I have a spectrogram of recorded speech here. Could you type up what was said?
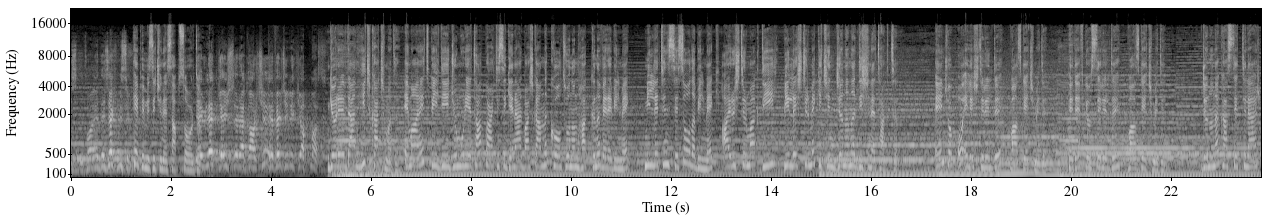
İstifa edecek misin? Hepimiz için hesap sordu. Devlet gençlere karşı tefecilik yapmaz. Görevden hiç kaçmadı. Emanet bildiği Cumhuriyet Halk Partisi Genel Başkanlık koltuğunun hakkını verebilmek, milletin sesi olabilmek, ayrıştırmak değil, birleştirmek için canını dişine taktı. En çok o eleştirildi, vazgeçmedi. Hedef gösterildi, vazgeçmedi. Canına kastettiler,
